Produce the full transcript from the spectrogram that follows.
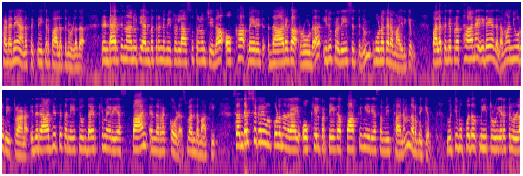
ഘടനയാണ് സിഗ്നേച്ചർ പാലത്തിനുള്ളത്. രണ്ടായിരത്തി നാനൂറ്റി അൻപത്തിരണ്ട് മീറ്ററിൽ ആസൂത്രണം ചെയ്ത ഒഖ ബേരറ്റ് ധാരക റോഡ് ഇരു പ്രദേശത്തിനും ഗുണകരമായിരിക്കും. പാലത്തിന്റെ പ്രധാന ഇടയകലം അഞ്ഞൂറ് മീറ്ററാണ്. ഇത് രാജ്യത്തെ തന്നെ ഏറ്റവും ദൈർഘ്യമേറിയ സ്പാൻ എന്ന റെക്കോർഡ് സ്വന്തമാക്കി. സന്ദർശകരെ ഉൾക്കൊള്ളുന്നതിനായി ഓഖയിൽ പ്രത്യേക പാർക്കിംഗ് ഏരിയ സംവിധാനം നിർമ്മിക്കും. നൂറ്റി മുപ്പത് മീറ്റർ ഉയരത്തിലുള്ള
